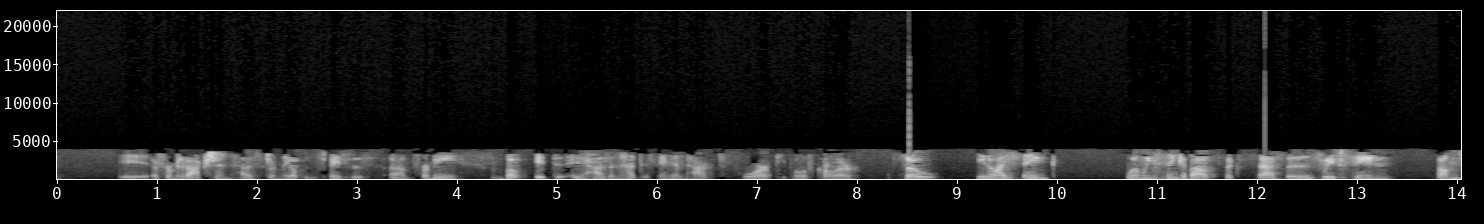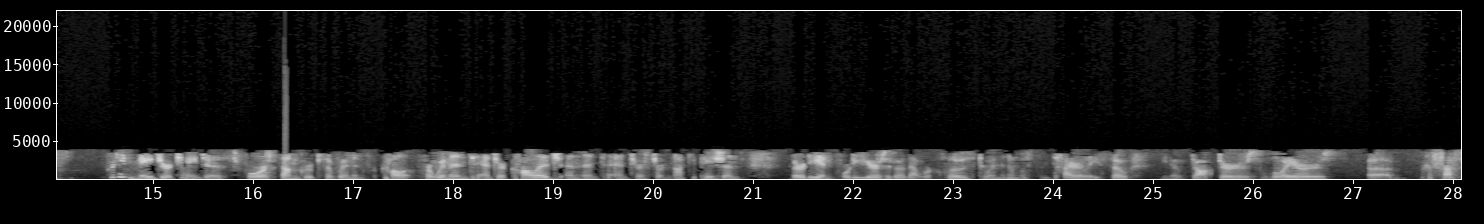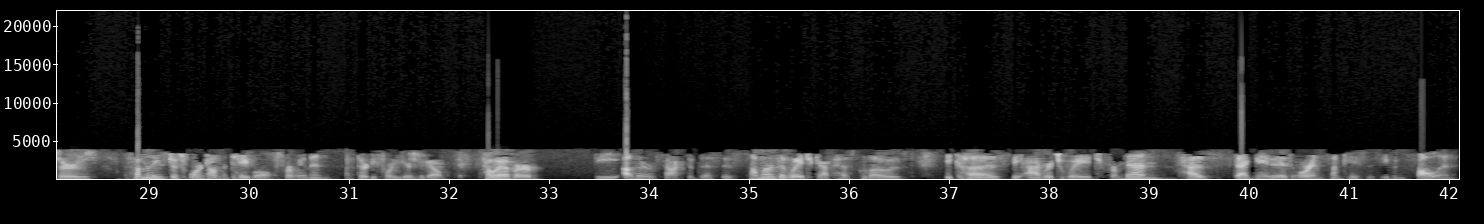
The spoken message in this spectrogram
affirmative action has certainly opened spaces um, for me but it it hasn't had the same impact for people of color. So you know I think when we think about successes, we've seen some pretty major changes for some groups of women, for, col- for women to enter college and then to enter certain occupations 30 and 40 years ago that were closed to women almost entirely. So, you know, doctors, lawyers, uh, professors, some of these just weren't on the table for women 30, 40 years ago. However, the other fact of this is some of the wage gap has closed because the average wage for men has stagnated or in some cases even fallen.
